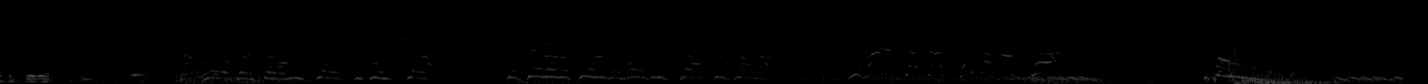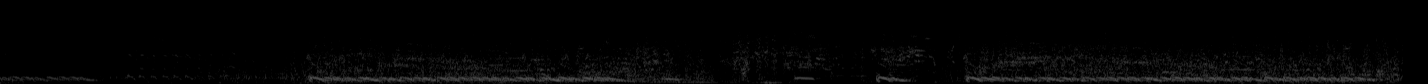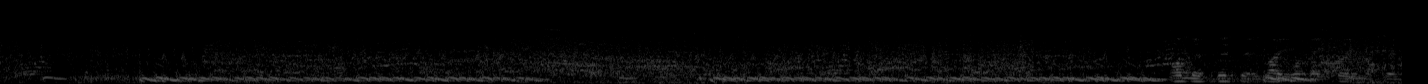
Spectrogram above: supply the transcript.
That rail gun's gonna recharge between shots, so get on a turret and hold these bastards off. live for this bit is why you want to make sure you're not doing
